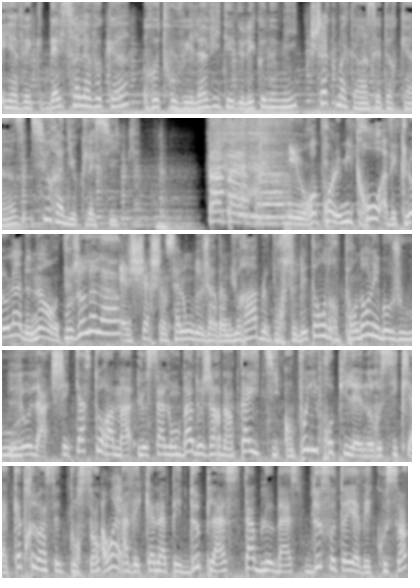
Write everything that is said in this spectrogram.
Et avec Del Sol Avocat, retrouvez l'invité de l'économie chaque matin à 7h15 sur Radio Classique. Et on reprend le micro avec Lola de Nantes. Bonjour Lola. Elle cherche un salon de jardin durable pour se détendre pendant les beaux jours. Lola, chez Castorama, le salon bas de jardin Tahiti en polypropylène recyclé à 87%, ah ouais. avec canapé deux places, table basse, deux fauteuils avec coussin,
